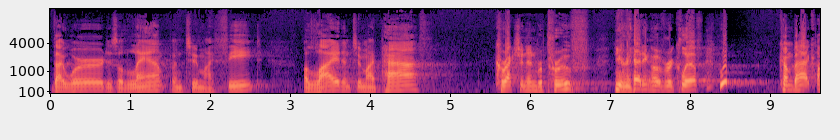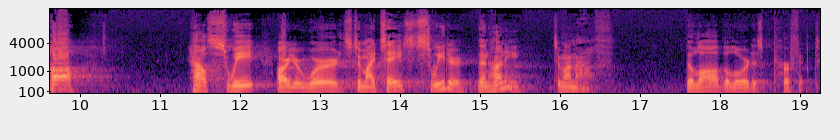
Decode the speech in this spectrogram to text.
Thy word is a lamp unto my feet a light unto my path, correction and reproof. You're heading over a cliff. Whoop, come back. Ah, oh, how sweet are your words to my taste, sweeter than honey to my mouth. The law of the Lord is perfect,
